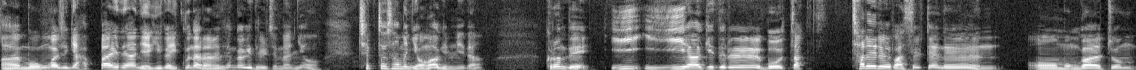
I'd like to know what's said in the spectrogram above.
아, 뭔가 저게 아빠에 대한 얘기가 있구나라는 생각이 들지만요. 챕터 3은 영악입니다. 그런데 이, 이 이야기들을 뭐 딱 차례를 봤을 때는 어 뭔가 좀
